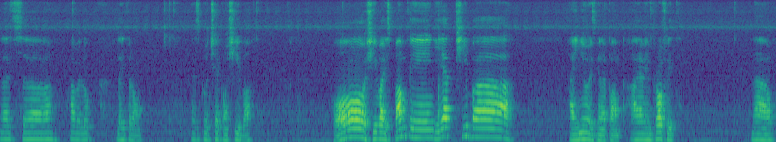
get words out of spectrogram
Let's uh, have a look later on. Let's go check on Shiba. Oh, Shiba is pumping. Yep, Shiba. I knew it's gonna pump. I am in profit now.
